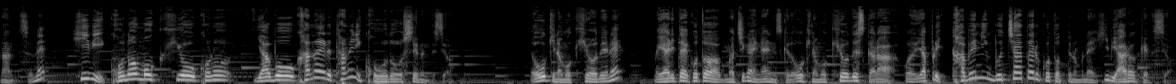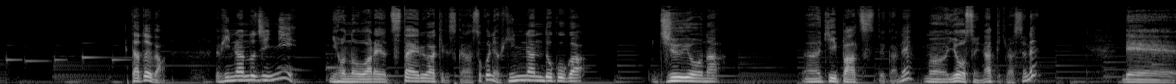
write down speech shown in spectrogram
なんですよね。日々この目標、この野望を叶えるために行動してるんですよ。大きな目標でね、やりたいことは間違いないんですけど、大きな目標ですから、これやっぱり壁にぶち当たることってのもね、日々あるわけですよ。例えば、フィンランド人に日本のお笑いを伝えるわけですから、そこにはフィンランド語が重要なキーパーツというかね、要素になってきますよね。で、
